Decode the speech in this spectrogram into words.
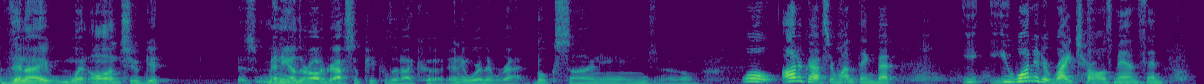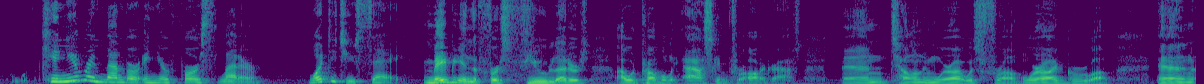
Then I went on to get as many other autographs of people that I could, anywhere they were at, book signings, you know. Well, autographs are one thing, but you, you wanted to write Charles Manson. Can you remember in your first letter, what did you say? Maybe in the first few letters, I would probably ask him for autographs and telling him where I was from, where I grew up. And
